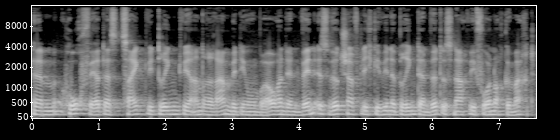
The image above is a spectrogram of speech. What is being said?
ähm, hochfährt. Das zeigt, wie dringend wir andere Rahmenbedingungen brauchen. Denn wenn es wirtschaftlich Gewinne bringt, dann wird es nach wie vor noch gemacht.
